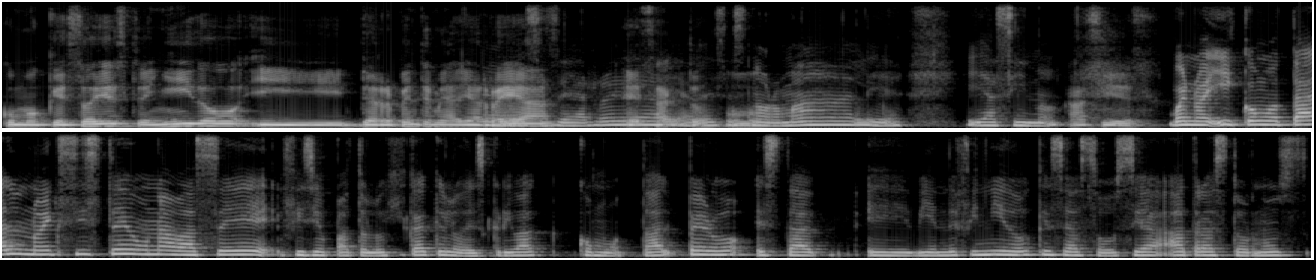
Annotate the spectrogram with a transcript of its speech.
como que soy estreñido y de repente me da diarrea. A veces diarrea, Exacto. Y a veces normal y, y, así, ¿no? Así es. Bueno, y como tal, no existe una base fisiopatológica que lo describa como tal, pero está eh, bien definido que se asocia a trastornos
